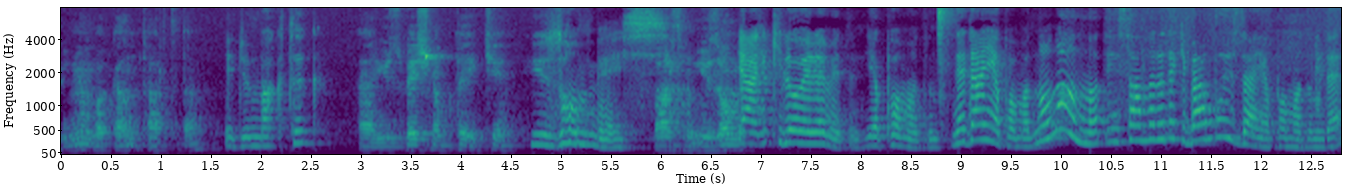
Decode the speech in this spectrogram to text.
Bilmiyorum bakalım tartıda. E dün baktık. Ha 105.2. 115. Pardon 115. Yani kilo veremedin, yapamadın. Neden yapamadın? Onu anlat. İnsanlara de ki ben bu yüzden yapamadım de.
